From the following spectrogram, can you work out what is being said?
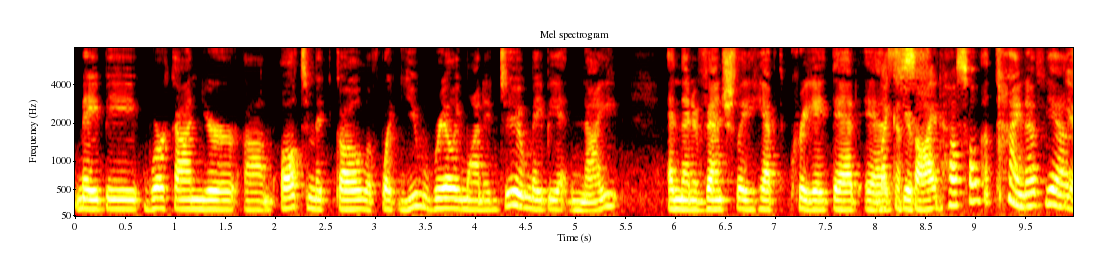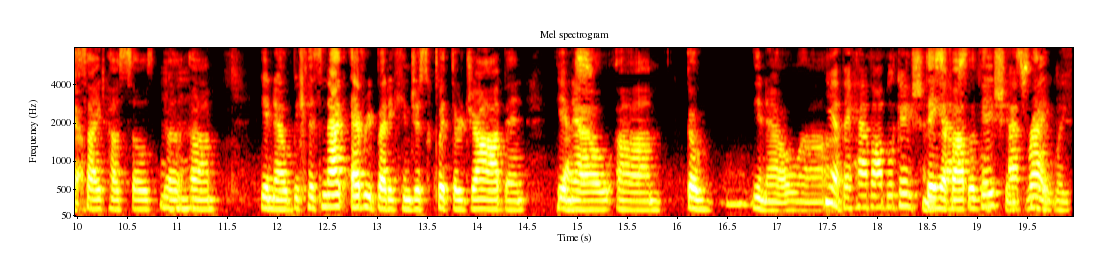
maybe work on your um, ultimate goal of what you really want to do, maybe at night, and then eventually have to create that as Like a your side hustle? uh, kind of yeah, Yeah. side hustles. uh, Mhm. um, you know, because not everybody can just quit their job and you Yes. know um, go. You know, uh, Yeah, they have obligations. They have Absolutely. obligations, right.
